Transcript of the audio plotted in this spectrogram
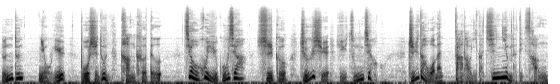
伦敦、纽约、波士顿、康科德，教会与国家，诗歌、哲学与宗教，直到我们达到一个坚硬的底层，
